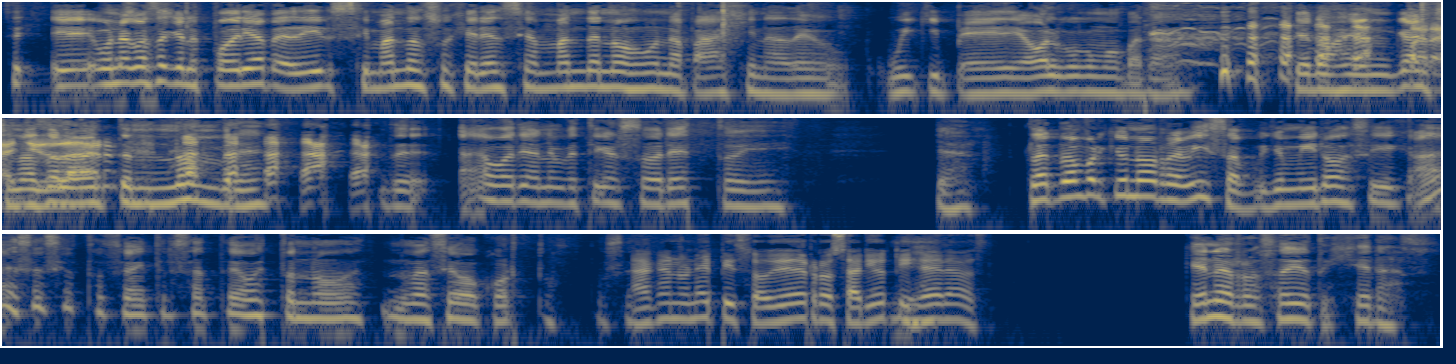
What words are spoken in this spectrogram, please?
Sí, eh, una cosa que les podría pedir, si mandan sugerencias, mándenos una página de Wikipedia o algo como para que nos enganche, no solamente un nombre. De, ah, podrían investigar sobre esto y ya. Claro, no porque uno revisa, pues yo miro así, ah, ese sí, esto se ve interesante o esto no es demasiado corto. Hagan un episodio de Rosario Tijeras. ¿Quién es Rosario Tijeras?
